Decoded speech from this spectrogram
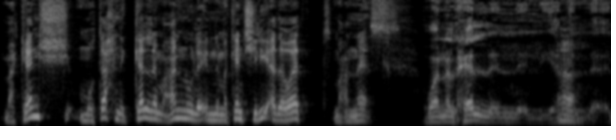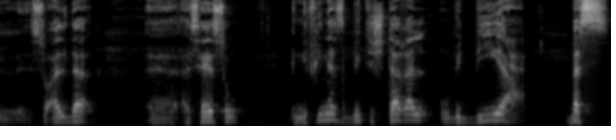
ما كانش متاح نتكلم عنه لأن ما كانش ليه أدوات مع الناس. وأنا الحقيقة ال- ال- ال- يعني آه. ال- السؤال ده آه، أساسه إن في ناس بتشتغل وبتبيع بس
